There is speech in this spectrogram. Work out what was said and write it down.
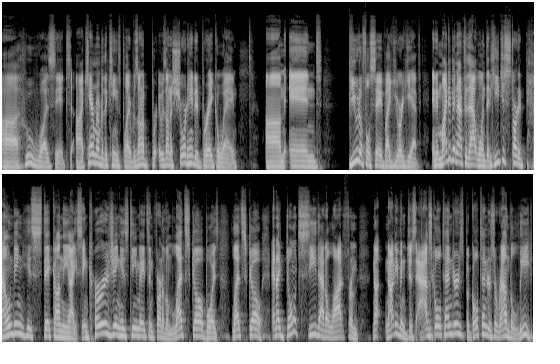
Uh, who was it? Uh, I can't remember the Kings player. It was on a it was on a shorthanded breakaway, um, and beautiful save by Georgiev. And it might have been after that one that he just started pounding his stick on the ice, encouraging his teammates in front of him. Let's go, boys. Let's go. And I don't see that a lot from not not even just Avs goaltenders, but goaltenders around the league.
